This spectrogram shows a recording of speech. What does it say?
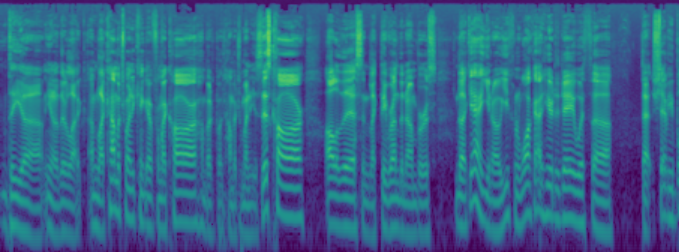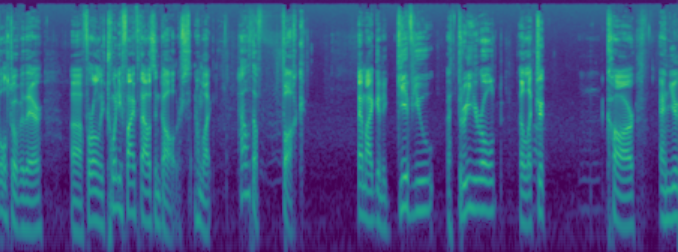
the uh you know they're like i'm like how much money can i get for my car? How much how much money is this car? All of this and like they run the numbers. And they're like yeah you know you can walk out here today with uh that chevy bolt over there uh, for only $25000 and i'm like how the fuck am i to give you a three-year-old electric car and you're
